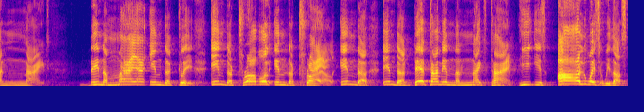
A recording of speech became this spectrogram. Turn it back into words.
and night in the mire, in the clay, in the trouble, in the trial, in the in the daytime, in the nighttime. He is always with us.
